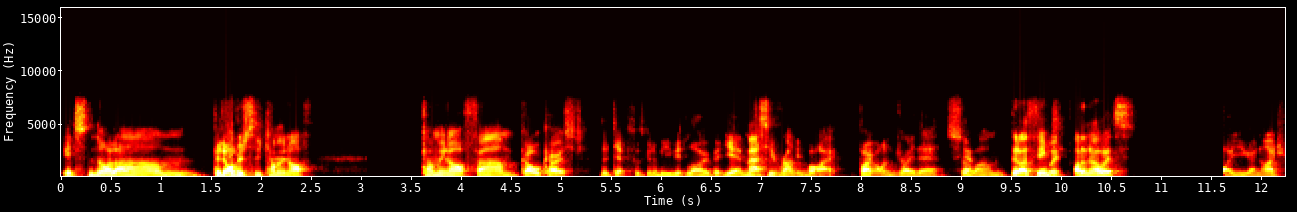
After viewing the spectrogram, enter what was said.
yeah. it's not. Um, but obviously coming off coming off um, Gold Coast, the depth was going to be a bit low. But yeah, massive running by by Andre there. So yeah. um, but I think I don't know. It's oh, you go, Nigel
